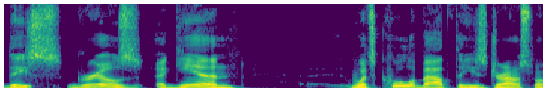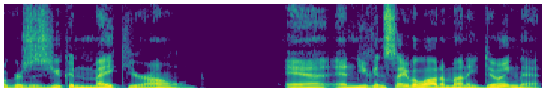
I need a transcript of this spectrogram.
these grills again what's cool about these drum smokers is you can make your own and and you can save a lot of money doing that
